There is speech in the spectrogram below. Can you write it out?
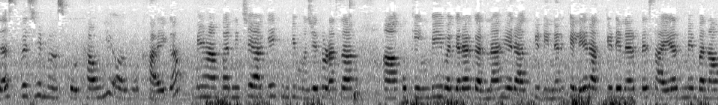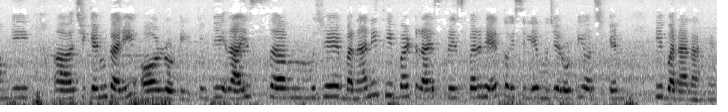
10 बजे मैं उसको उठाऊँगी और वो खाएगा। मैं यहाँ पर नीचे आ गई क्योंकि मुझे थोड़ा सा आ, कुकिंग भी वगैरह करना है रात के डिनर के लिए। रात के डिनर पे शायद मैं बनाऊँगी चिकन करी और रोटी क्योंकि राइस आ, मुझे बनानी थी बट राइस फ्रिज पर है तो इसीलिए मुझे रोटी और चिकन ही बनाना है।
